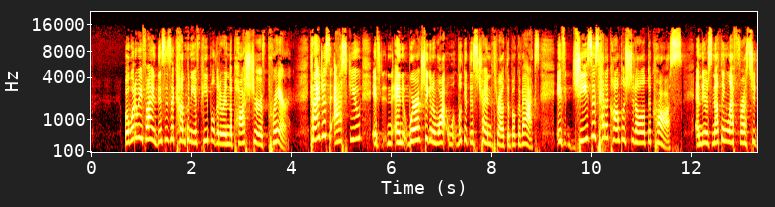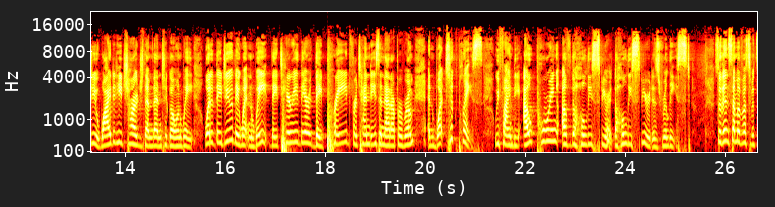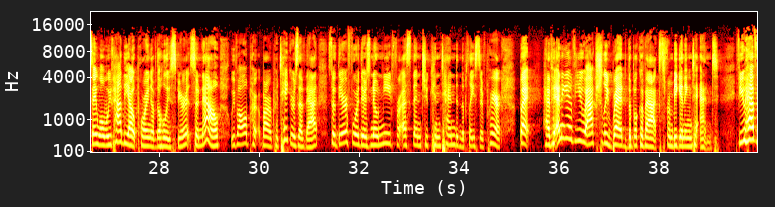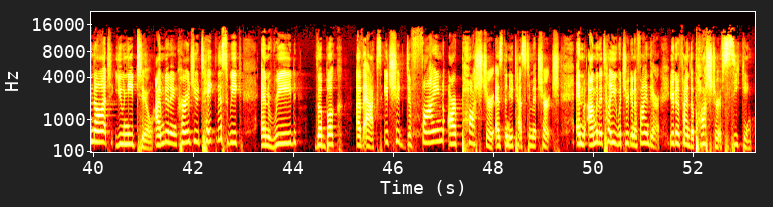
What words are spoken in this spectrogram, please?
But what do we find? This is a company of people that are in the posture of prayer. Can I just ask you if, and we're actually going to look at this trend throughout the book of Acts. If Jesus had accomplished it all at the cross, and there's nothing left for us to do. Why did he charge them then to go and wait? What did they do? They went and wait. They tarried there. They prayed for 10 days in that upper room. And what took place? We find the outpouring of the Holy Spirit. The Holy Spirit is released. So then some of us would say, well, we've had the outpouring of the Holy Spirit, so now we've all are partakers of that. So therefore, there's no need for us then to contend in the place of prayer. But have any of you actually read the book of Acts from beginning to end? If you have not, you need to. I'm going to encourage you take this week and read the book of Acts. It should define our posture as the New Testament church. And I'm going to tell you what you're going to find there. You're going to find the posture of seeking.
